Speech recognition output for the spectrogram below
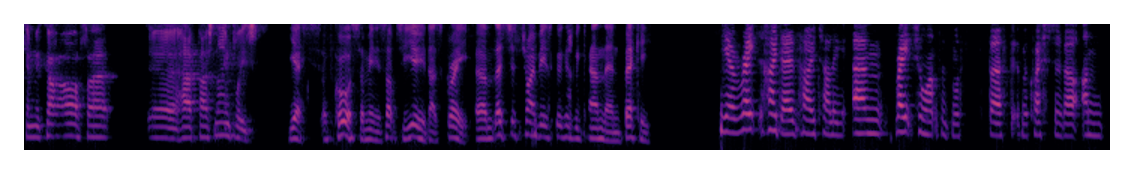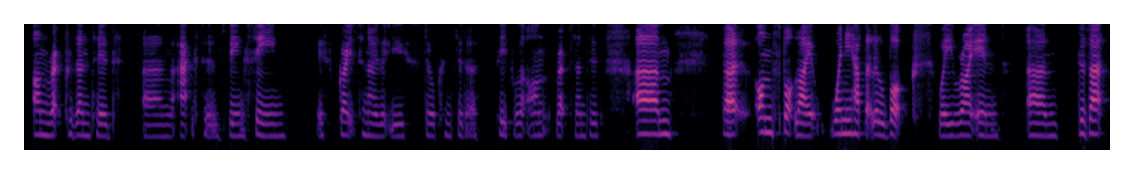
can we cut off at uh, half past nine, please? Yes, of course. I mean, it's up to you. That's great. Um, let's just try and be as quick as we can then. Becky. Yeah, right. Hi, Des. Hi, Charlie. Um, Rachel answered my first bit of my question about un- unrepresented um, actors being seen it's great to know that you still consider people that aren't represented. Um, but on Spotlight, when you have that little box where you write in, um, does that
